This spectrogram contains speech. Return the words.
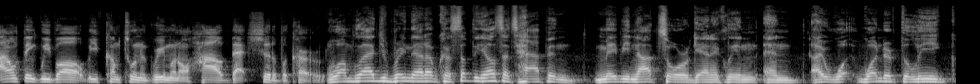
I don't think we've all we've come to an agreement on how that should have occurred. Well, I'm glad you bring that up because something else that's happened, maybe not so organically, and and I w- wonder if the league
